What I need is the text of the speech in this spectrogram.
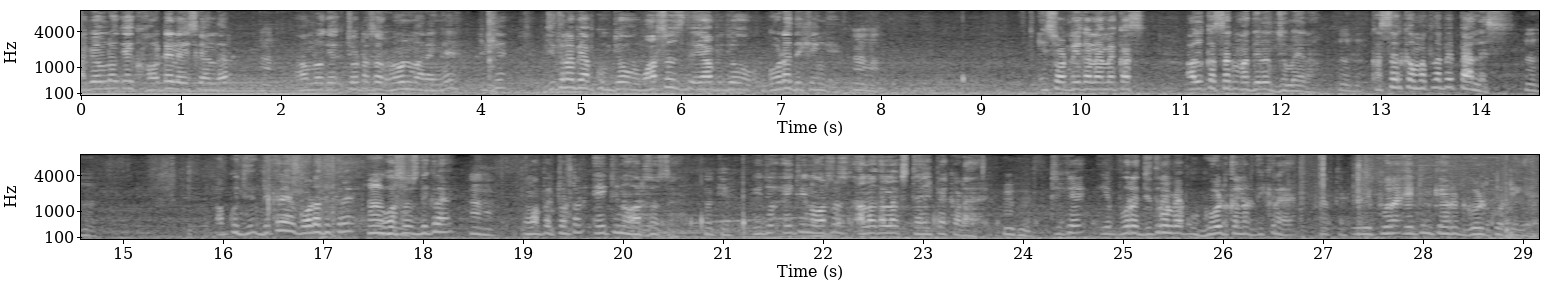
अभी हम लोग एक होटल है इसके अंदर। हाँ। हम लोग एक छोटा सा राउंड मारेंगे ठीक है? जितना भी आपको जो वर्सेस यहाँ पे जो घोड़ा दिखेंगे। हाँ हाँ। इस होटल का नाम है कस अल कसर मदीनत जुमेरा। हाँ हाँ। कसर का मतलब है पैलेस हाँ हाँ। आपको दिख रहा है? घोड़ा दिख रहा है? हाँ, हॉर्सेस दिख रहा है? हाँ हाँ। वहाँ पे टोटल 18 हॉर्सेस है। ये जो 18 हॉर्सेस अलग अलग स्टाइल पे खड़ा है। हम्म हम्म। ठीक है? ये पूरा जितने में आपको गोल्ड कलर दिख रहा है ये पूरा 18 कैरेट गोल्ड कोटिंग है।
